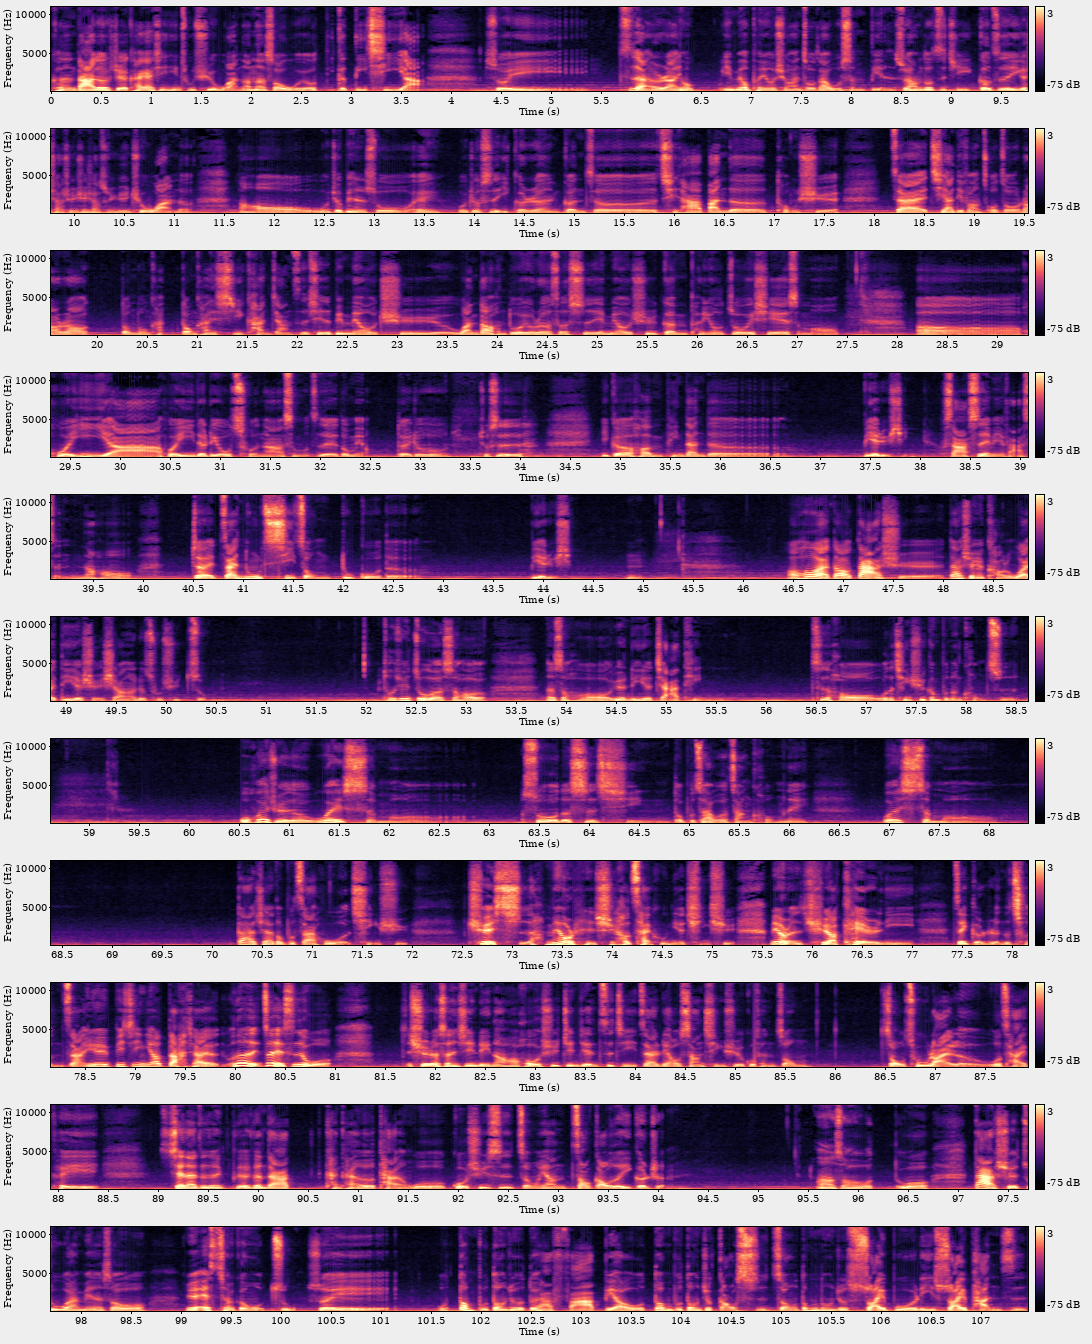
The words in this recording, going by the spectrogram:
可能大家都觉得开开心心出去玩，然后那时候我有一个低气压，所以自然而然因为也没有朋友喜欢走在我身边，所以他们都自己各自一个小圈圈小圈圈去玩了，然后我就变成说，哎，我就是一个人跟着其他班的同学在其他地方走走绕绕。东东看东看西看这样子，其实并没有去玩到很多游乐设施，也没有去跟朋友做一些什么呃回忆啊、回忆的留存啊什么之类的都没有。对，就就是一个很平淡的毕业旅行，啥事也没发生，然后在在怒气中度过的毕业旅行，嗯。然后后来到大学，大学也考了外地的学校，然后就出去住。出去住的时候，那时候远离了家庭，之后我的情绪更不能控制。我会觉得，为什么所有的事情都不在我掌控内？为什么大家都不在乎我的情绪？确实啊，没有人需要在乎你的情绪，没有人需要 care 你这个人的存在，因为毕竟要大家，那这也是我学了身心灵，然后后续渐渐自己在疗伤情绪的过程中走出来了，我才可以现在真正跟跟大家侃侃而谈，我过去是怎么样糟糕的一个人。那时候我我大学住外面的时候，因为 Esther 跟我住，所以。我动不动就对他发飙，我动不动就搞失踪，动不动就摔玻璃、摔盘子，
